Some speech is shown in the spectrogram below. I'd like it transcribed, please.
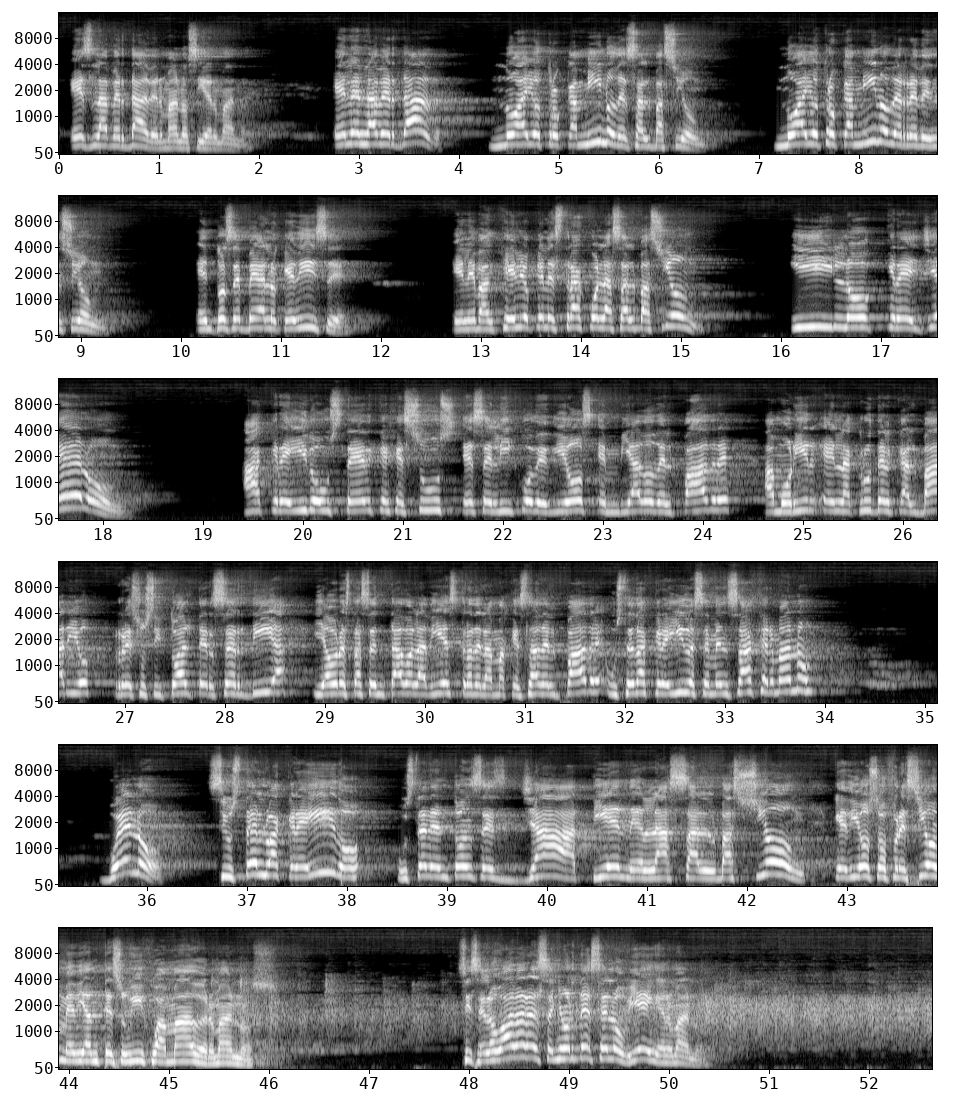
es la verdad, hermanos y hermanas? Él es la verdad. No hay otro camino de salvación. No hay otro camino de redención. Entonces vea lo que dice. El Evangelio que les trajo la salvación. Y lo creyeron. ¿Ha creído usted que Jesús es el Hijo de Dios enviado del Padre a morir en la cruz del Calvario? Resucitó al tercer día y ahora está sentado a la diestra de la majestad del Padre. ¿Usted ha creído ese mensaje, hermano? Bueno, si usted lo ha creído, usted entonces ya tiene la salvación que Dios ofreció mediante su Hijo amado, hermanos. Si se lo va a dar al Señor, déselo bien, hermano.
